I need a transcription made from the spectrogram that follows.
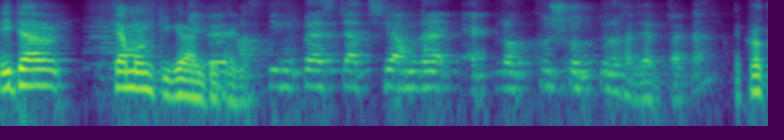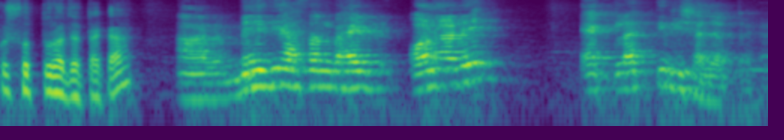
এটার কেমন কি গ্যারান্টি থাকবে আস্কিং প্রাইস চাচ্ছি আমরা এক লক্ষ সত্তর হাজার টাকা। এক লক্ষ সত্তর হাজার টাকা। আর মেহেদি হাসান ভাইয়ের অনারে এক লাখ তিরিশ হাজার টাকা।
